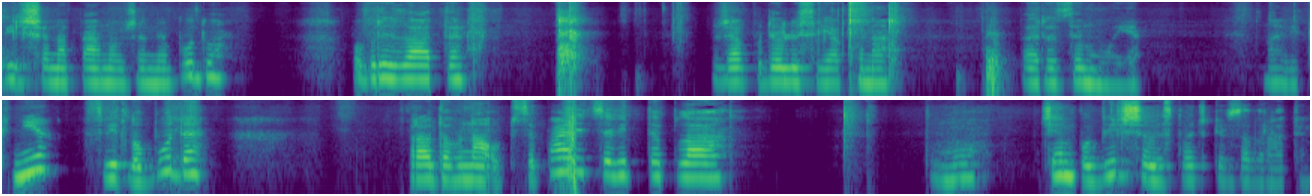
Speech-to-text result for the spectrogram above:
Більше, напевно, вже не буду обрізати. Вже подивлюся, як вона перезимує. На вікні світло буде. Правда, вона обсипається від тепла, тому чим побільше листочків забрати.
